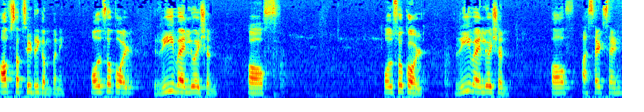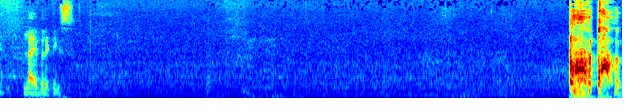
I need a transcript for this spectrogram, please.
of subsidiary company also called revaluation of also called revaluation of assets and liabilities.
